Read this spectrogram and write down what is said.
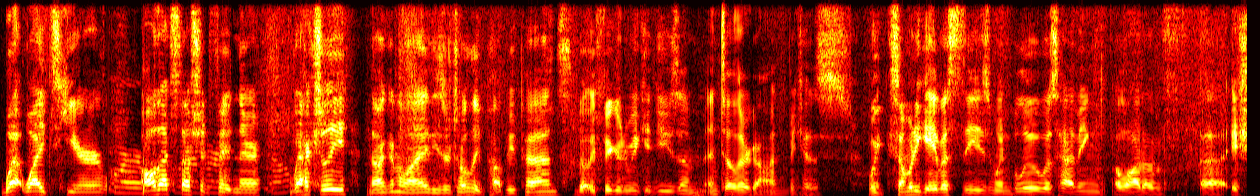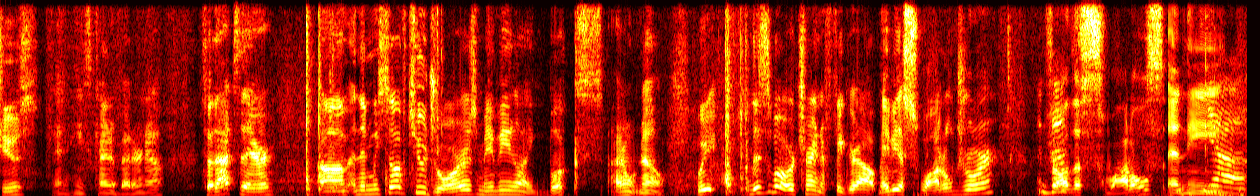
wet wipes here. Or All that stuff should fit in there. else. Well, actually, not gonna lie, these are totally puppy pads, but we figured we could use them until they're gone because we somebody gave us these when Blue was having a lot of uh, issues, and he's kind of better now. So that's there. Um, and then we still have two drawers, maybe like books. I don't know. We this is what we're trying to figure out. Maybe a swaddle drawer for all the swaddles and the Yeah,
